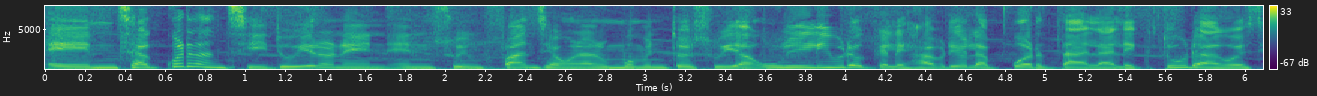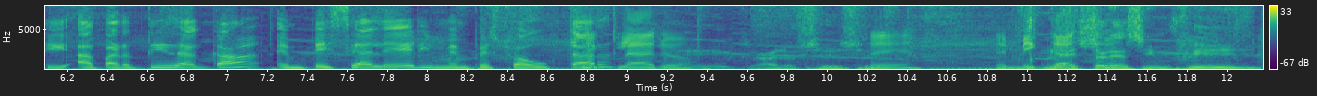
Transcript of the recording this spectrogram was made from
Eh, ¿Se acuerdan si tuvieron en, en su infancia o en algún momento de su vida un libro que les abrió la puerta a la lectura? Algo así, a partir de acá empecé a leer y me empezó a gustar. Sí, claro. Claro, sí, sí. Sí. En mi Una caso, historia sin fin.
